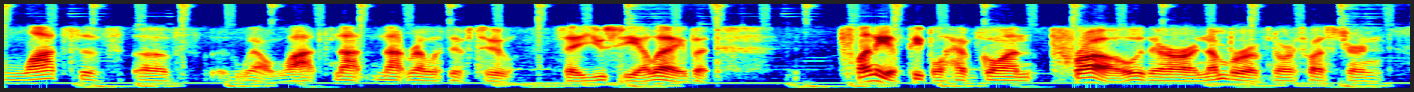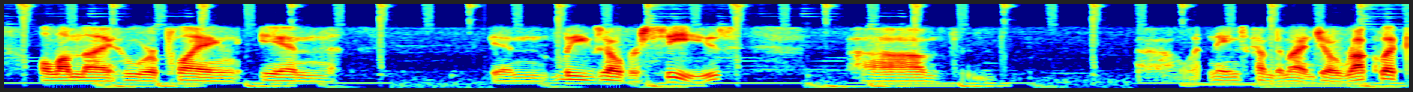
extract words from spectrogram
lots of, of well, lots not not relative to say UCLA, but plenty of people have gone pro. There are a number of Northwestern alumni who are playing in in leagues overseas. Um, what names come to mind? Joe Ruklick,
